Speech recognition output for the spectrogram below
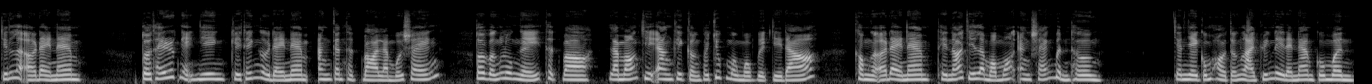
chính là ở Đài Nam. Tôi thấy rất ngạc nhiên khi thấy người Đài Nam ăn canh thịt bò làm bữa sáng. Tôi vẫn luôn nghĩ thịt bò là món chỉ ăn khi cần phải chúc mừng một việc gì đó, không ngờ ở Đài Nam thì nó chỉ là một món ăn sáng bình thường. Chanh Nhi cũng hồi tưởng lại chuyến đi Đài Nam của mình.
